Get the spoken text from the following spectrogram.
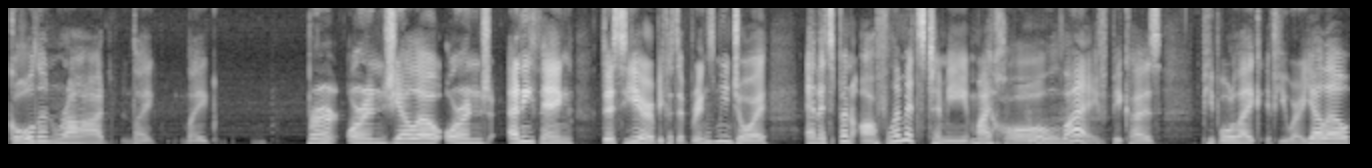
goldenrod like like burnt orange yellow orange anything this year because it brings me joy and it's been off limits to me my whole life because people were like if you wear yellow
